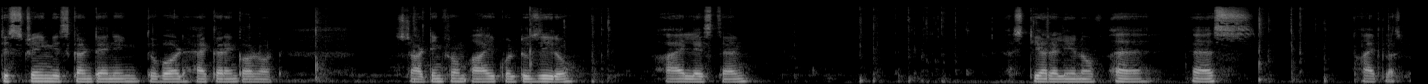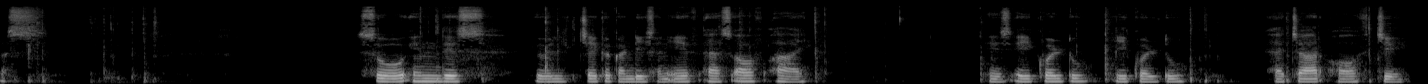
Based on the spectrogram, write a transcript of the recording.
this string is containing the word HackerRank or not. Starting from i equal to 0 i less than strlen of uh, s i plus plus. So in this we will check a condition. If s of i is equal to equal to hr of j.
